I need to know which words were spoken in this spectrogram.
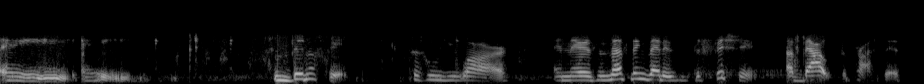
a a benefit to who you are. And there's nothing that is deficient about the process.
